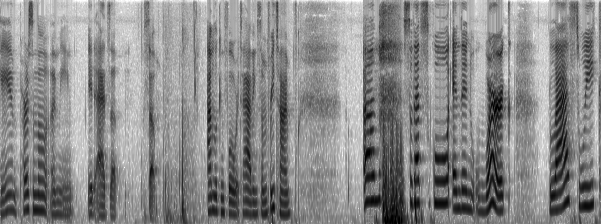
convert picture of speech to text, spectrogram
and personal. I mean, it adds up. So I'm looking forward to having some free time. Um, so that's school and then work. Last week,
